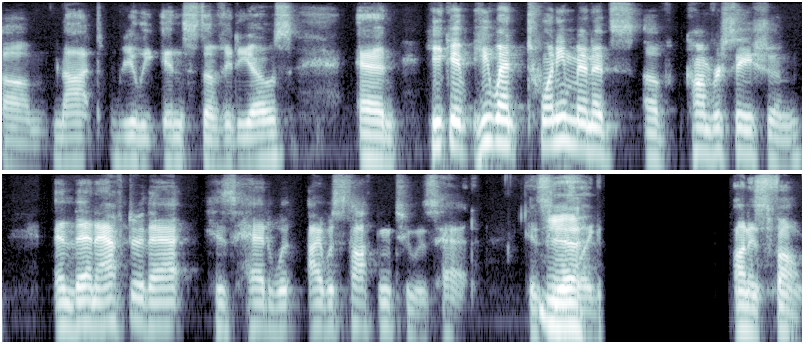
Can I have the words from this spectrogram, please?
um, not really Insta videos, and he gave he went 20 minutes of conversation, and then after that, his head was I was talking to his head, he was, Yeah. like, on his phone.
